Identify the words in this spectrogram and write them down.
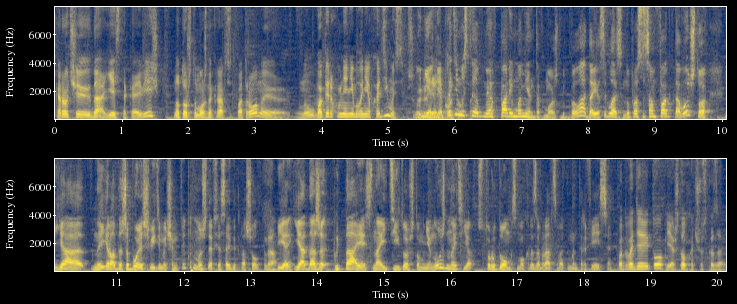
Короче, да, есть такая вещь, но то, что можно крафтить патроны, ну, во-первых, у меня не было необходимости. Ну говорю, нет, я не необходимость пользовался. у меня в паре моментов, может быть, была, да, я согласен. Но просто сам факт того, что я наиграл даже больше, видимо, чем ты, потому что я все сайды прошел. Да, я, да. я даже пытаясь найти то, что мне нужно найти, я с трудом смог разобраться в этом интерфейсе. Подводя итог, я что хочу сказать.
